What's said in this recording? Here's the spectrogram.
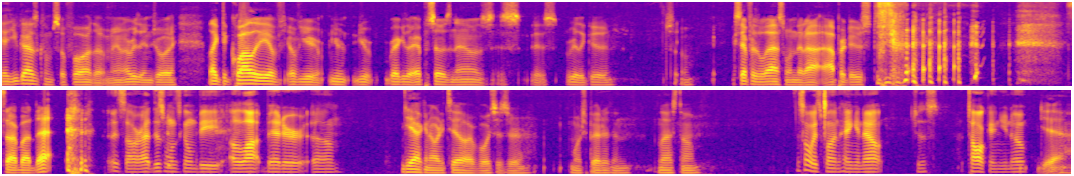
Yeah, you guys come so far though, man. I really enjoy like the quality of, of your, your your regular episodes now is, is is really good. So except for the last one that I, I produced. Sorry about that. It's all right. This one's going to be a lot better. Um, yeah, I can already tell our voices are much better than last time. it's always fun hanging out, just talking. You know. Yeah.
